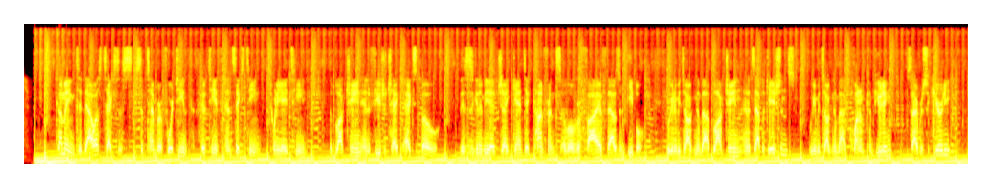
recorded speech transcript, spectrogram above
Coming to Dallas, Texas, September 14th, 15th, and 16th, 2018. The Blockchain and Future Tech Expo. This is going to be a gigantic conference of over 5,000 people. We're going to be talking about blockchain and its applications. We're going to be talking about quantum computing, cybersecurity,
